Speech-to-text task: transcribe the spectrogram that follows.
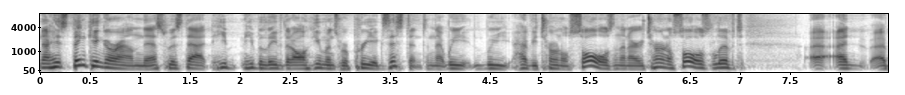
Now, his thinking around this was that he, he believed that all humans were pre existent and that we, we have eternal souls and that our eternal souls lived a, a,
